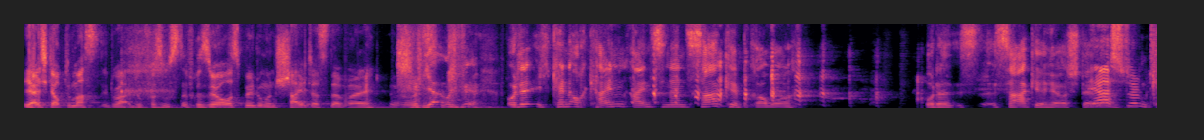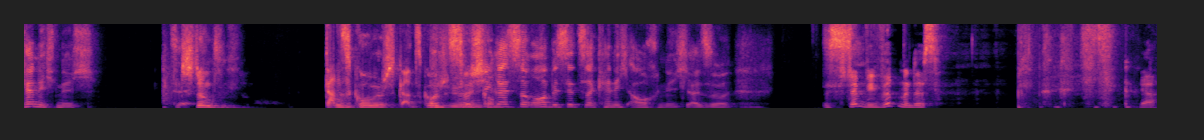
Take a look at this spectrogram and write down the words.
Ja, ich glaube, du machst, du, du versuchst eine Friseurausbildung und scheiterst dabei. Ja, und wir, oder ich kenne auch keinen einzelnen Sake-Brauer. Oder Sake-Hersteller. Ja, stimmt. Kenne ich nicht. Stimmt. Ganz komisch, ganz komisch. Und. Sushi-Restaurantbesitzer kenne ich auch nicht. Also, das Stimmt, wie wird man das? ja,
